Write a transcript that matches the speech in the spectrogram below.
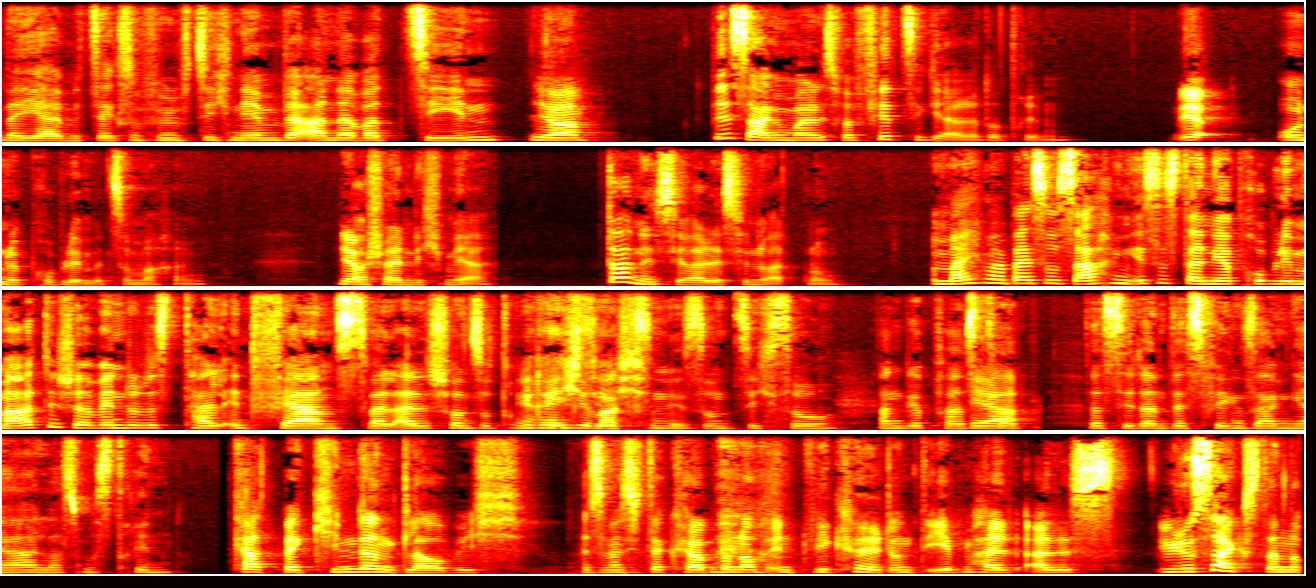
Naja, mit 56 nehmen wir an, er war 10. Ja. Wir sagen mal, es war 40 Jahre da drin. Ja. Ohne Probleme zu machen. Ja. Wahrscheinlich mehr. Dann ist ja alles in Ordnung. Und manchmal bei so Sachen ist es dann ja problematischer, wenn du das Teil entfernst, weil alles schon so drum gewachsen ist und sich so angepasst ja. hat, dass sie dann deswegen sagen, ja, lass mal's drin. Gerade bei Kindern, glaube ich. Also wenn sich der Körper noch entwickelt und eben halt alles, wie du sagst, dann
